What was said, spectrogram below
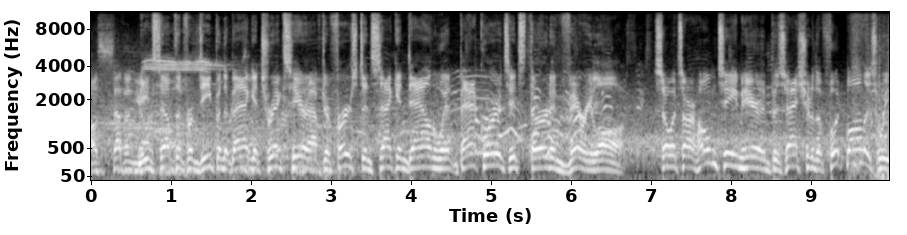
A seven-yard Need something from deep in the bag of tricks here after first and second down went backwards. It's third and very long. So it's our home team here in possession of the football as we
